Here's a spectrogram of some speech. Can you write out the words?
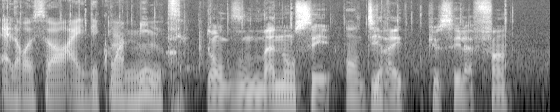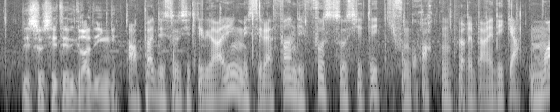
elle ressort avec des coins mint. Donc, vous m'annoncez en direct que c'est la fin des sociétés de grading. Alors pas des sociétés de grading, mais c'est la fin des fausses sociétés qui font croire qu'on peut réparer des cartes. Moi,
